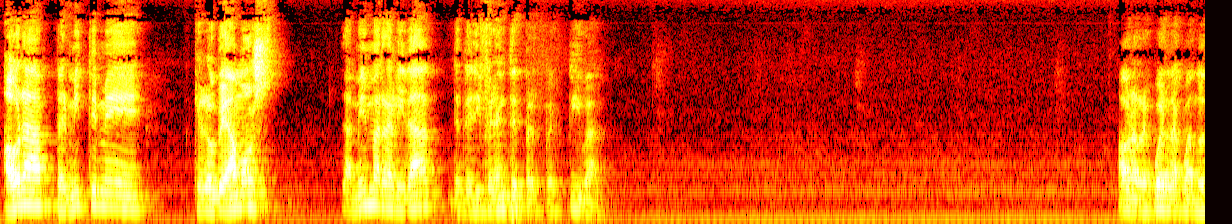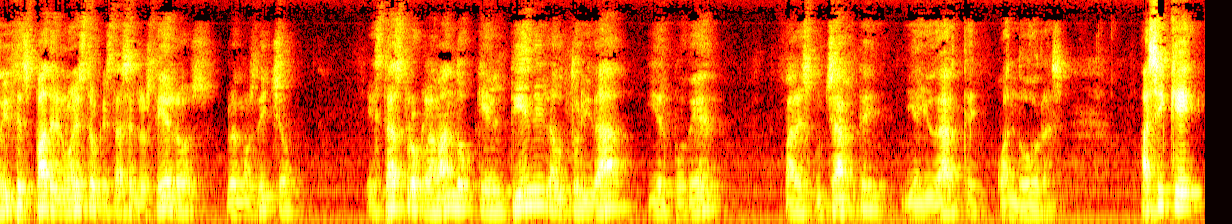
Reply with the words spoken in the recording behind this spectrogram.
Ahora permíteme que lo veamos la misma realidad desde diferentes perspectivas. Ahora recuerda, cuando dices Padre nuestro que estás en los cielos, lo hemos dicho, estás proclamando que Él tiene la autoridad y el poder para escucharte y ayudarte cuando oras. Así que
